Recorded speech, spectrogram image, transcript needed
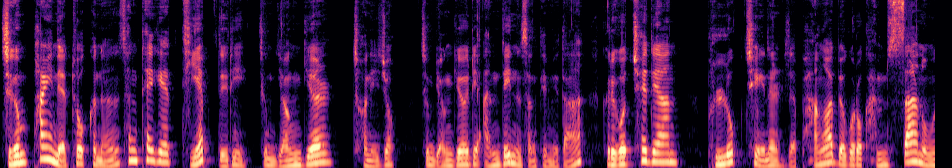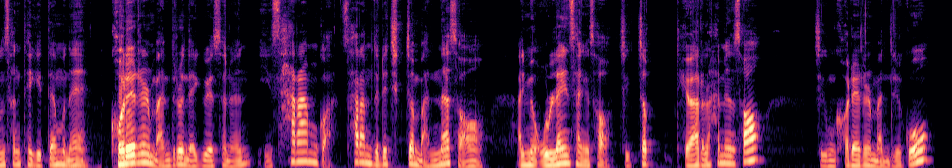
지금 파이 네트워크는 생태계 D앱들이 지금 연결 전이죠. 지금 연결이 안 돼 있는 상태입니다. 그리고 최대한 블록체인을 이제 방화벽으로 감싸 놓은 상태이기 때문에 거래를 만들어내기 위해서는 이 사람과 사람들이 직접 만나서 아니면 온라인상에서 직접 대화를 하면서 지금 거래를 만들고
